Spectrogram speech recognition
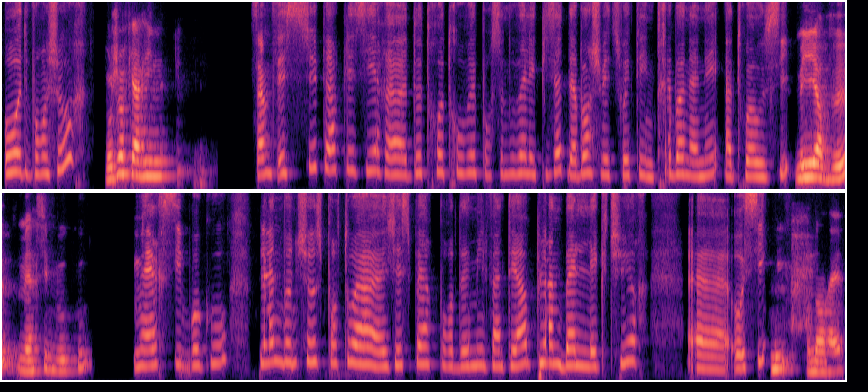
Aude, bonjour. Bonjour Karine. Ça me fait super plaisir euh, de te retrouver pour ce nouvel épisode. D'abord, je vais te souhaiter une très bonne année à toi aussi. Meilleurs vœux, merci beaucoup. Merci beaucoup. Plein de bonnes choses pour toi, euh, j'espère, pour 2021. Plein de belles lectures euh, aussi. Oui, on en rêve.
